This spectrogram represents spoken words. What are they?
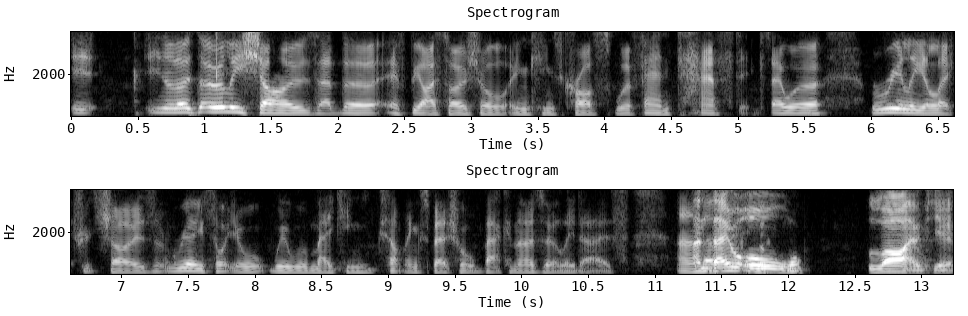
it you know those early shows at the FBI Social in King's Cross were fantastic. They were really electric shows. I Really thought you we were making something special back in those early days. Uh, and they were all live, yeah.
